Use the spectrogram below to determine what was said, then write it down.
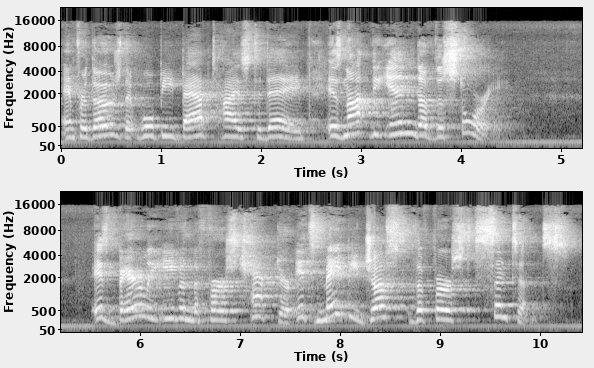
and for those that will be baptized today, is not the end of the story. It's barely even the first chapter. It's maybe just the first sentence.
